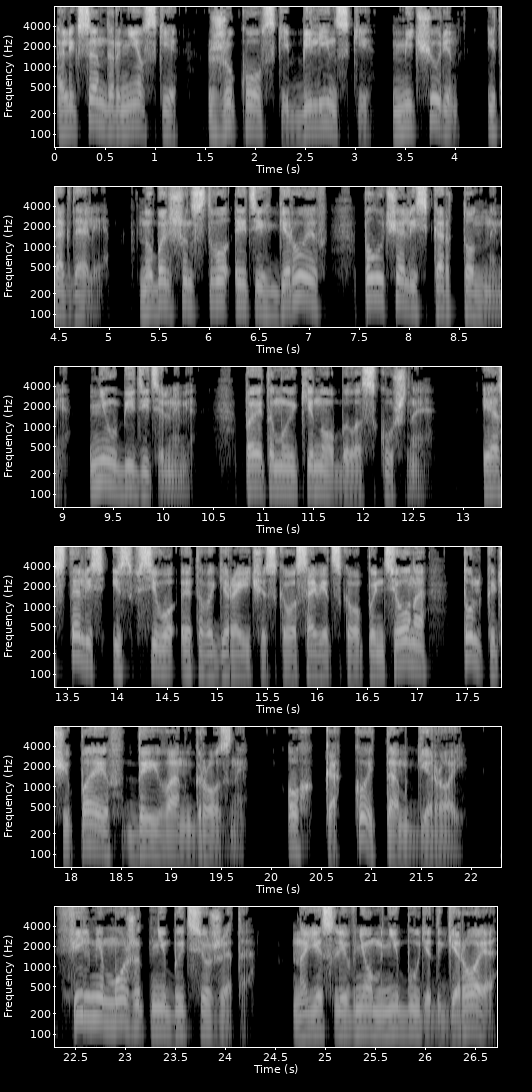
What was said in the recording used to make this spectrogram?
Александр Невский, Жуковский, Белинский, Мичурин и так далее. Но большинство этих героев получались картонными, неубедительными, поэтому и кино было скучное. И остались из всего этого героического советского пантеона только Чапаев да Иван Грозный. Ох, какой там герой! В фильме может не быть сюжета. Но если в нем не будет героя,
